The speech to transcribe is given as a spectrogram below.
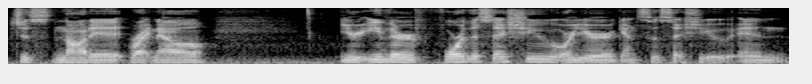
just not it right now. You're either for this issue or you're against this issue and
